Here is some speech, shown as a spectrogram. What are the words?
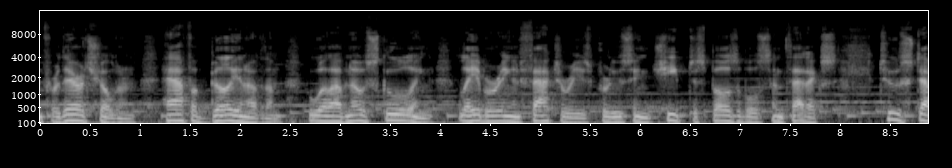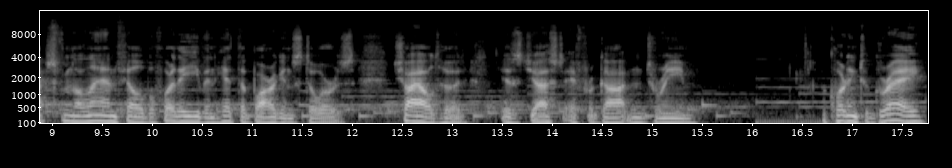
and for their children, half a billion of them, who will have no schooling, laboring in factories producing cheap disposable synthetics, two steps from the landfill before they even hit the bargain stores. Childhood is just a forgotten dream. According to Gray,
